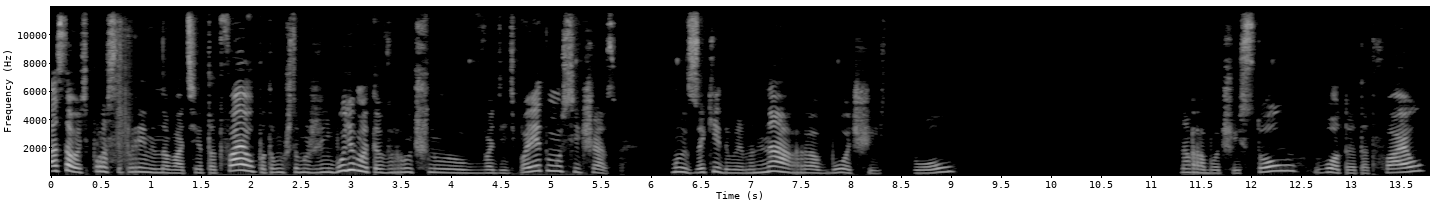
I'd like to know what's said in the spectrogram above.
Осталось просто переименовать этот файл, потому что мы же не будем это вручную вводить. Поэтому сейчас мы закидываем на рабочий стол. На рабочий стол. Вот этот файл.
